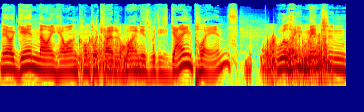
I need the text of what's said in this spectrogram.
Now, again, knowing how uncomplicated Wayne is with his game plans, will he mention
